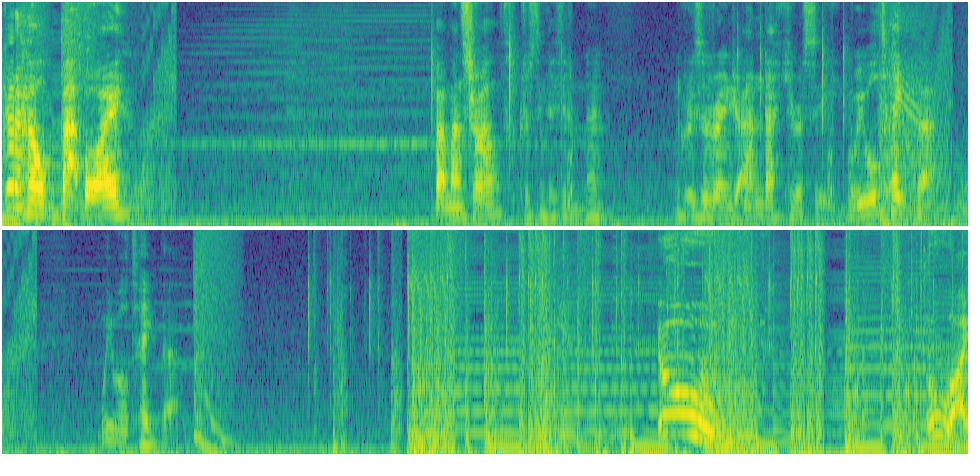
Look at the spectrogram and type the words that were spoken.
Go to hell, Batboy! Batman's Child, just in case you didn't know. Increases range and accuracy. We will take that. We will take that. Ooh! Ooh, I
